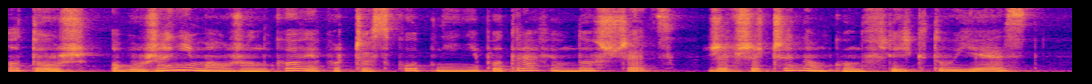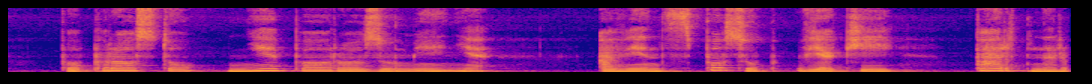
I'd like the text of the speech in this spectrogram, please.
Otóż oburzeni małżonkowie podczas kłótni nie potrafią dostrzec, że przyczyną konfliktu jest po prostu nieporozumienie – a więc sposób, w jaki partner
